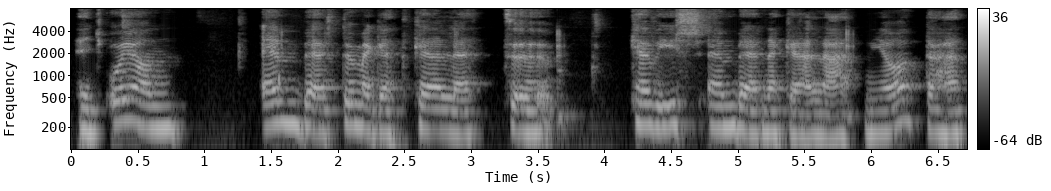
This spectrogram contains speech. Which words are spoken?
egy olyan ember tömeget kellett kevés embernek ellátnia, tehát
